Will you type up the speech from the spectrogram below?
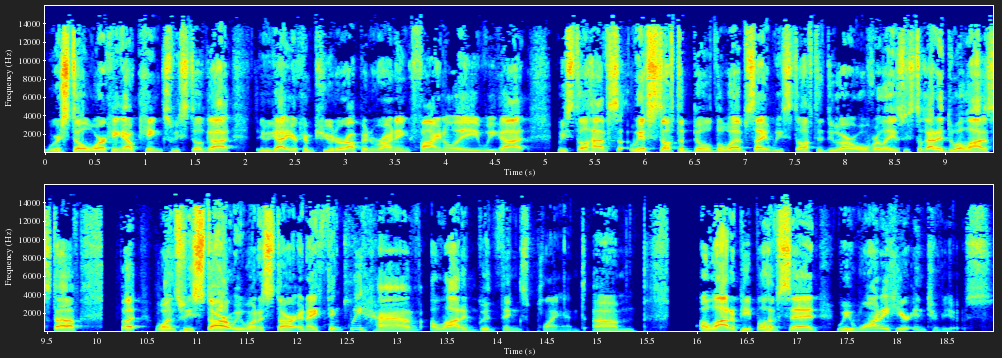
we're still working out kinks. We still got we got your computer up and running. Finally, we got we still have we have still have to build the website. We still have to do our overlays. We still got to do a lot of stuff. But once we start, we want to start, and I think we have a lot of good things planned. Um, a lot of people have said we want to hear interviews.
